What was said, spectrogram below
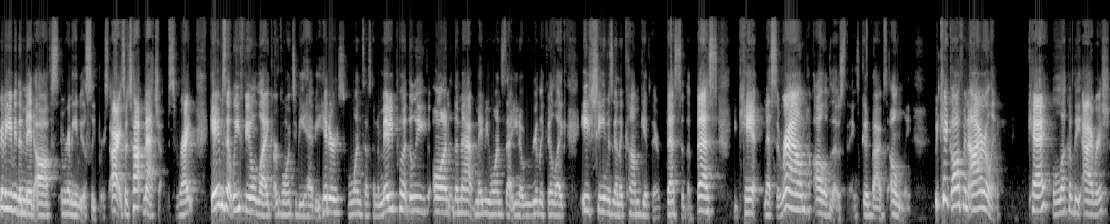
We're going to give you the mid offs, and we're going to give you the sleepers. All right, so top matchups, right? Games that we feel like are going to be heavy hitters, ones that's going to maybe put the league on the map, maybe ones that, you know, we really feel like each team is going to come give their best of the best. You can't mess around, all of those things. Good vibes only. We kick off in Ireland. Okay, luck of the Irish.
